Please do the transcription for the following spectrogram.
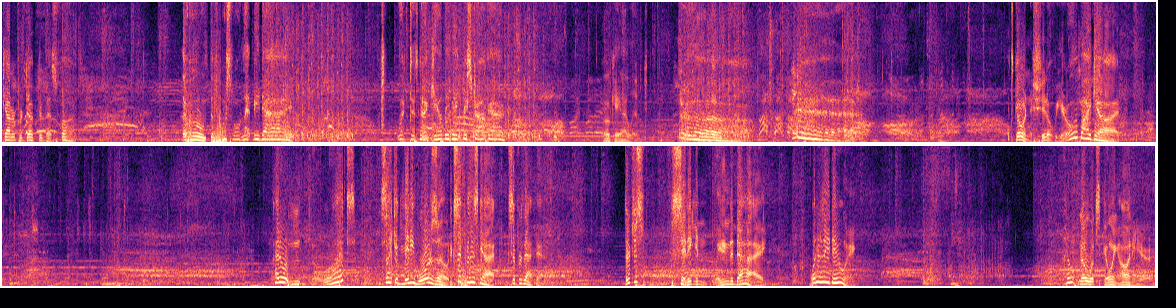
Counterproductive as fuck. No, the force won't let me die. What does not kill me make me stronger? Okay, I lived. It's going to shit over here. Oh my god! I don't... What? It's like a mini war zone, except for this guy. Except for that guy. They're just sitting and waiting to die. What are they doing? I don't know what's going on here.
